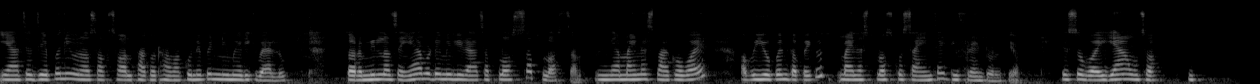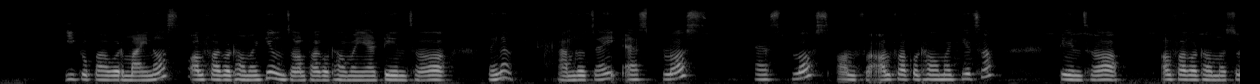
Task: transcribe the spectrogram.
यहाँ चाहिँ जे पनि हुनसक्छ अल्फाको ठाउँमा कुनै पनि न्युमेरिक भ्यालु तर मिल्न चाहिँ यहाँबाट मिलिरहेछ प्लस छ प्लस छ। यहाँ माइनस भएको भए अब यो पनि तपाईँको माइनस प्लसको साइन चाहिँ डिफ्रेन्ट हुन्थ्यो। त्यसो भए यहाँ आउँछ। इको पावर माइनस अल्फाको ठाउँमा के हुन्छ? अल्फाको ठाउँमा यहाँ टेन छ होइन? हाम्रो चाहिँ s plus s plus alpha. अल्फाको ठाउँमा के छ? टेन छ। अल्फाको ठाउँमा सो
